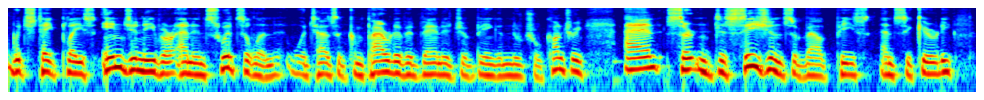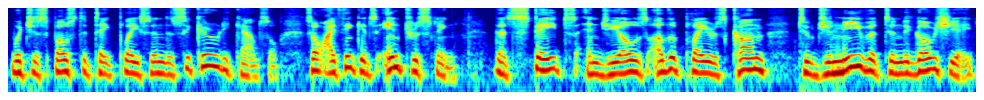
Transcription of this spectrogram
which take place in Geneva and in Switzerland, which has a comparative advantage of being a neutral country, and certain decisions about peace and security, which is supposed to take place in the Security Council. So I think it's interesting that states, NGOs, other players come to Geneva to negotiate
